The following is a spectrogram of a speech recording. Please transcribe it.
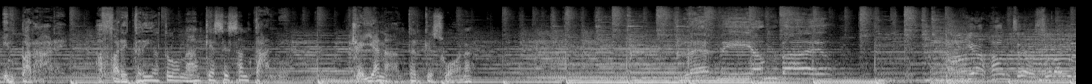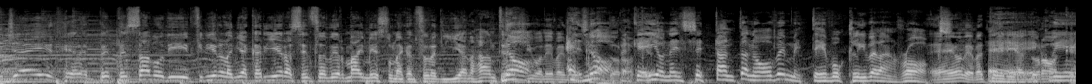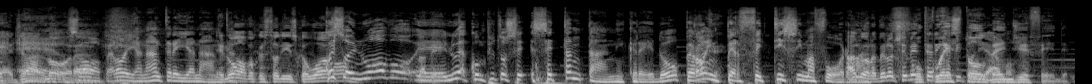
Imparare a fare triathlon anche a 60 anni. C'è Ian Hunter che suona. Let me unveil Ian Hunter, suona DJ. Eh, pe- pensavo di finire la mia carriera senza aver mai messo una canzone di Ian Hunter. ci voleva eh invece no, Aldo Rock. perché io nel 79 mettevo Cleveland Rocks. Eh, vabbè, ma te eri Aldo Rock, qui- eh, già eh, lo allora. so, però Ian Hunter è Ian Hunter. È nuovo questo disco, uomo? Questo è nuovo, eh, lui ha compiuto se- 70 anni credo, però Ok. in perfettissima forma. Allora, velocemente questo o ricapitoliamo. Benji e Fede.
